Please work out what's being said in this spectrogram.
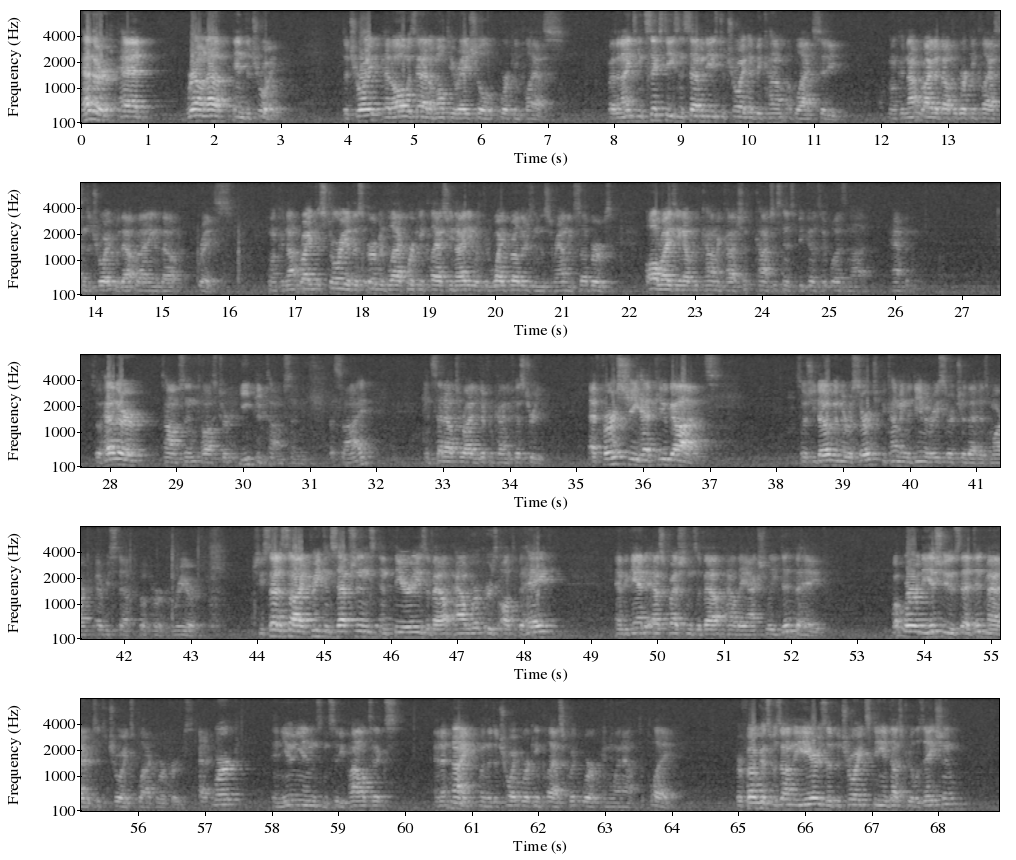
Heather had grown up in Detroit. Detroit had always had a multiracial working class. By the 1960s and 70s, Detroit had become a black city. One could not write about the working class in Detroit without writing about race. One could not write the story of this urban black working class uniting with their white brothers in the surrounding suburbs, all rising up with common consciousness because it was not happening. So Heather Thompson tossed her E.P. Thompson aside and set out to write a different kind of history. At first, she had few guides. So she dove into research, becoming the demon researcher that has marked every step of her career. She set aside preconceptions and theories about how workers ought to behave and began to ask questions about how they actually did behave. What were the issues that did matter to Detroit's black workers at work, in unions, in city politics, and at night when the Detroit working class quit work and went out to play? Her focus was on the years of Detroit's deindustrialization,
